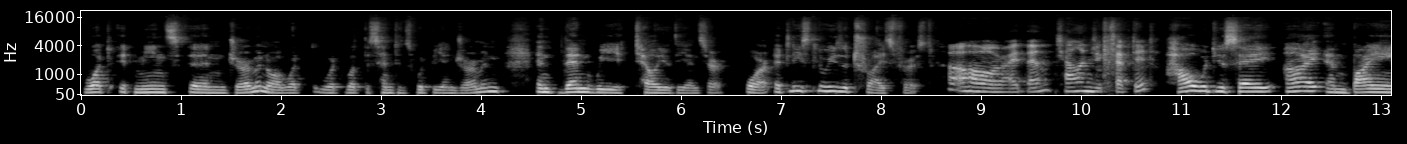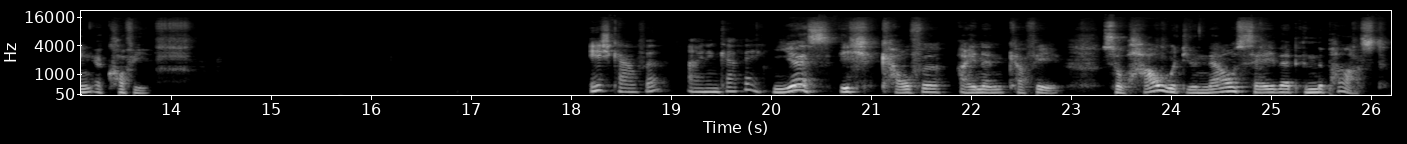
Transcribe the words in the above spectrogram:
what it means in German or what, what, what the sentence would be in German. And then we tell you the answer. Or at least Louisa tries first. All right then. Challenge accepted. How would you say, I am buying a coffee? Ich kaufe einen Kaffee. Yes, ich kaufe einen Kaffee. So how would you now say that in the past?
